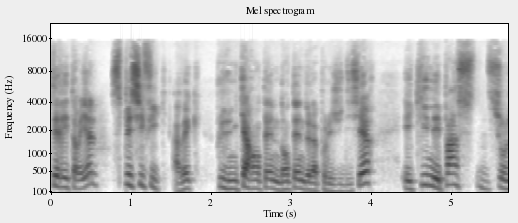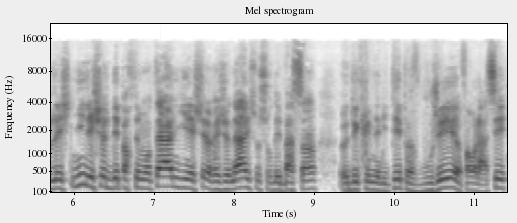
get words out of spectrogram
territoriale spécifique, avec plus d'une quarantaine d'antennes de la police judiciaire et qui n'est pas sur ni l'échelle départementale ni l'échelle régionale. Ils sont sur des bassins euh, de criminalité, peuvent bouger. Enfin voilà, c'est,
